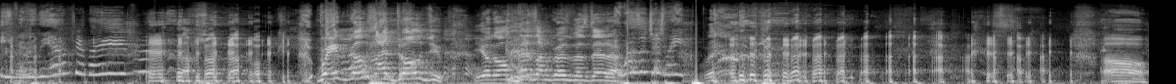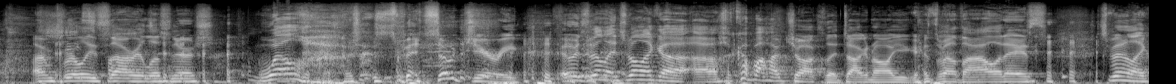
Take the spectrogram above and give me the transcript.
Even in the afterlife. Rape Ghost, I told you. You're going to mess up Christmas dinner. It wasn't just rape. oh, I'm really sorry, listeners. Well, it's been so cheery. It was been, it's been like a, a, a cup of hot chocolate talking to all you guys about the holidays. It's been like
